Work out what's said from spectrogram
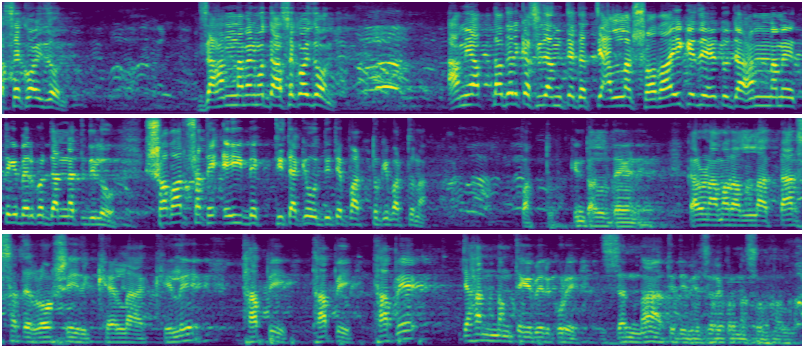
আছে কয়জন? জাহান নামের মধ্যে আছে কয়জন? আমি আপনাদের কাছে জানতে চাচ্ছি, আল্লাহ সবাইকে যেহেতু জাহান নামের থেকে বের করে জান্নাতে দিল, সবার সাথে এই ব্যক্তিটাকেও দিতে পারতো কি পারতো না? পারতো, কিন্তু আল্লাহ দেয় না কারণ আমার আল্লাহ তার সাথে রসের খেলা খেলে, ধাপে ধাপে ধাপে জাহান্নাম থেকে বের করে জান্নাতে দেবে সুবহানাল্লাহ।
